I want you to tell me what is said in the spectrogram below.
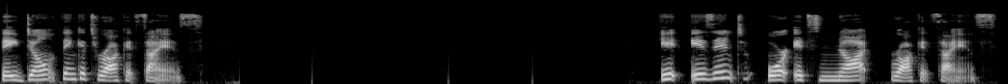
They don't think it's rocket science. It isn't or it's not rocket science.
